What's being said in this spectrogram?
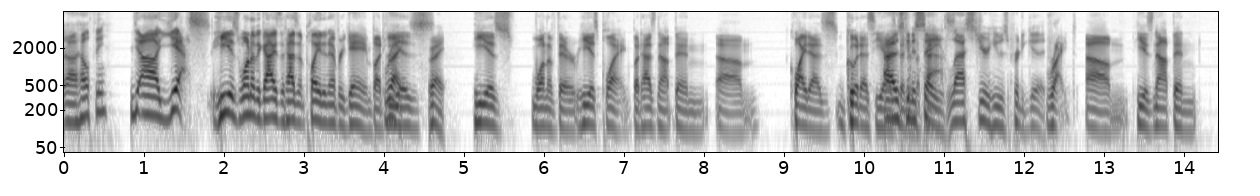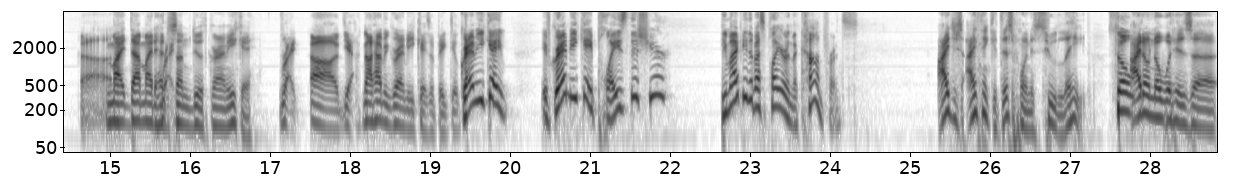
uh, healthy? Uh yes, he is one of the guys that hasn't played in every game, but he right. is right. he is one of their he is playing, but has not been um quite as good as he has I was going to say past. last year he was pretty good. Right. Um, he has not been. Uh, Might that might have had right. something to do with Graham Ike. right. Uh, yeah. Not having Graham Ike is a big deal. Graham Ike, if Graham Ike plays this year, he might be the best player in the conference. I just I think at this point it's too late. So I don't know what his uh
